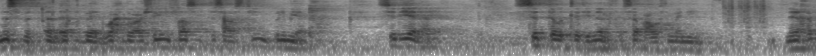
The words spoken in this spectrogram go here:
نسبة الإقبال 21.69% سيدي أنا 36087 ناخب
